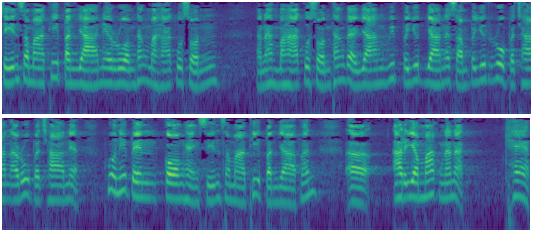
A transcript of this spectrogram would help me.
ศีลสมาธิปัญญาเนี่ยรวมทั้งมหากุศลนนะมหากุศลทั้งแต่ยานวิปยุตยานสัมปยุตรูปฌานอรูปฌานเนี่ยพวกนี้เป็นกองแห่งศีลสมาธิปัญญา เพราะฉะนั้นอริยมรรคนั้นอะแคบ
